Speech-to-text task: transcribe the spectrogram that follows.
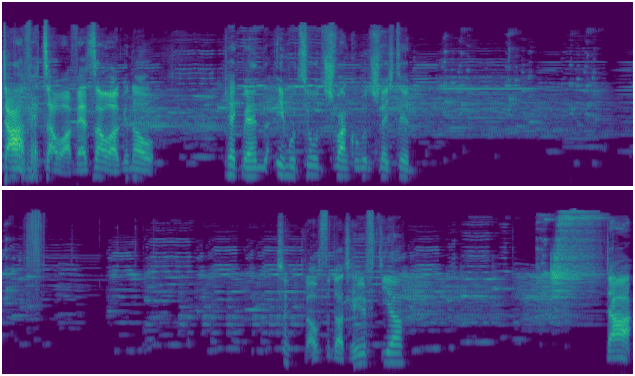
da, werd sauer, werd sauer, genau. Pac-Man, Emotionsschwankungen schlechthin. Glaubst du, das hilft dir? Da,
